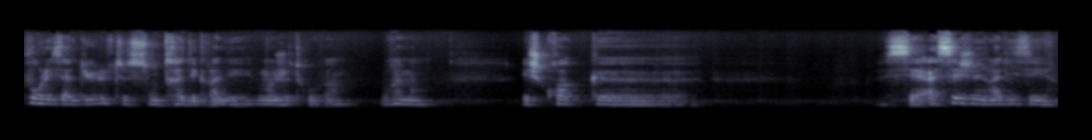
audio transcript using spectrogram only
pour les adultes sont très dégradées, moi je trouve, hein, vraiment. Et je crois que c'est assez généralisé. hein.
